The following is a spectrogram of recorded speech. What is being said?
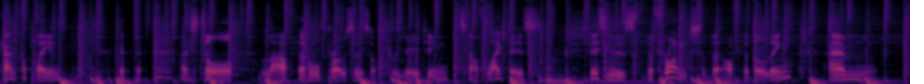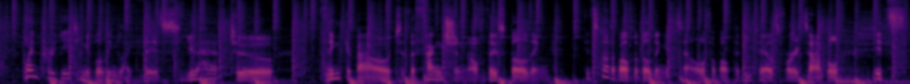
can't complain. I still love the whole process of creating stuff like this. This is the front of the building. Um, when creating a building like this, you have to think about the function of this building. It's not about the building itself, about the details, for example. It's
